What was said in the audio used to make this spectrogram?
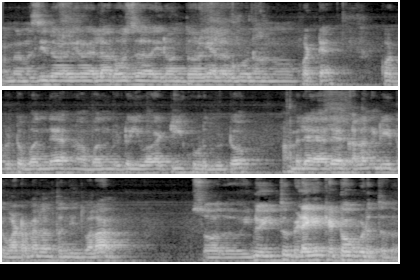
ಆಮೇಲೆ ಮಸ್ಜಿದ್ ಒಳಗಿರೋ ಎಲ್ಲ ರೋಸ್ ಇರೋವಂಥವ್ರಿಗೆ ಎಲ್ಲರಿಗೂ ನಾನು ಕೊಟ್ಟೆ. ಕೊಟ್ಬಿಟ್ಟು ಬಂದೆ ಬಂದುಬಿಟ್ಟು ಇವಾಗ ಟೀ ಕುಡಿದ್ಬಿಟ್ಟು ಆಮೇಲೆ ಅದೇ ಕಲ್ಲಂಗಡಿ ಇತ್ತು ವಾಟರ್ ಮೆಲನ್ ತಂದಿದ್ವಲ್ಲ ಸೊ ಅದು ಇನ್ನೂ ಇತ್ತು ಬೆಳಗ್ಗೆ ಕೆಟ್ಟೋಗ್ಬಿಡುತ್ತದು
